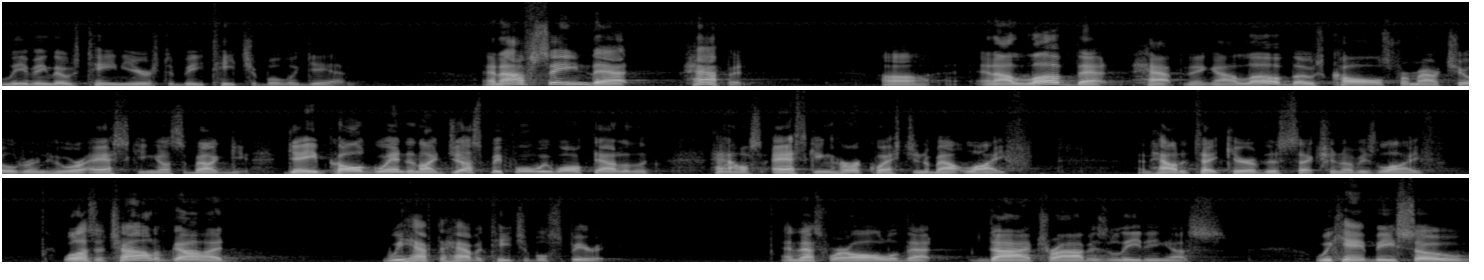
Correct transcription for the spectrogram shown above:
leaving those teen years to be teachable again. And I've seen that happen. Uh, and I love that happening. I love those calls from our children who are asking us about. Gabe called Gwen tonight just before we walked out of the house, asking her a question about life and how to take care of this section of his life. Well, as a child of God, we have to have a teachable spirit. And that's where all of that diatribe is leading us. We can't be so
